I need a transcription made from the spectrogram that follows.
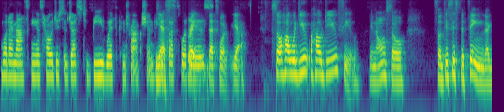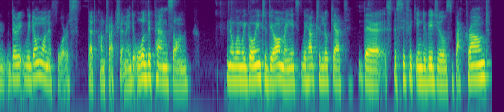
what I'm asking is, how would you suggest to be with contraction? Because yes, that's what right. it is. That's what, yeah. So how would you, how do you feel? You know, so so this is the thing, like there, we don't want to force that contraction. It all depends on, you know, when we go into de-armoring, it's we have to look at the specific individual's background,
